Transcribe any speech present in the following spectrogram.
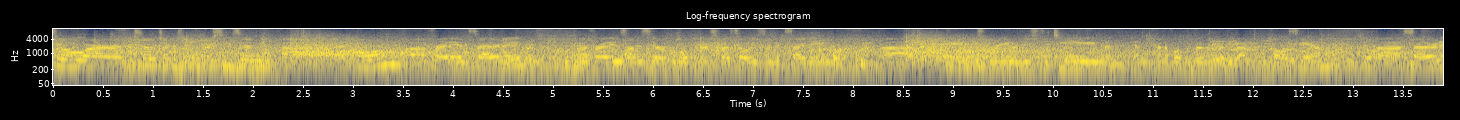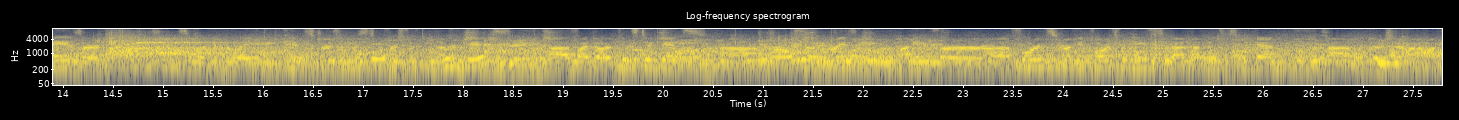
So our the Charlotte Checkers open their season uh, at home uh, Friday and Saturday. Is obviously our home opener, so that's always an exciting uh, game where we the team and, and kind of welcome everybody back to the Coliseum. Uh, Saturday is our season, so we're giving away kids jerseys to the first 1,500 kids, uh, $5 kids tickets. Uh, we're also raising money for uh, Florence, Hurricane Florence relief, so that happens this weekend uh, with the Carolina Hockey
